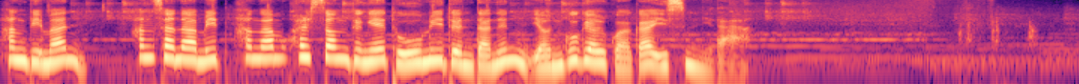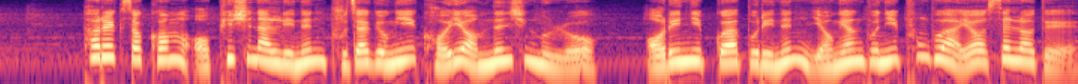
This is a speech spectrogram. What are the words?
항비만, 항산화 및 항암 활성 등에 도움이 된다는 연구 결과가 있습니다. 터렉서컴 어피시날리는 부작용이 거의 없는 식물로 어린 잎과 뿌리는 영양분이 풍부하여 샐러드,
